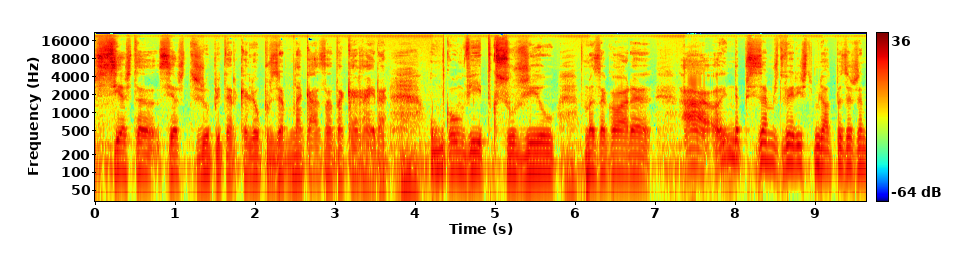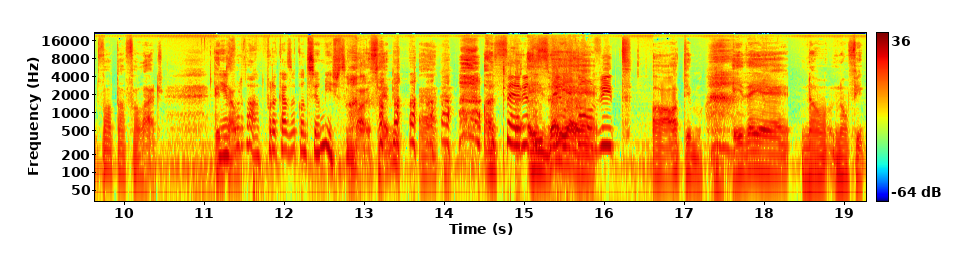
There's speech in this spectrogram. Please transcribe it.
se, esta, se este Júpiter calhou, por exemplo, na casa da carreira, um convite que surgiu, mas agora, ah, ainda precisamos de ver isto melhor, depois a gente volta a falar. É então, é verdade, por acaso aconteceu-me isto. sério? Ah, a, sério, a ideia é, convite. ótimo. A ideia é não, não fique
